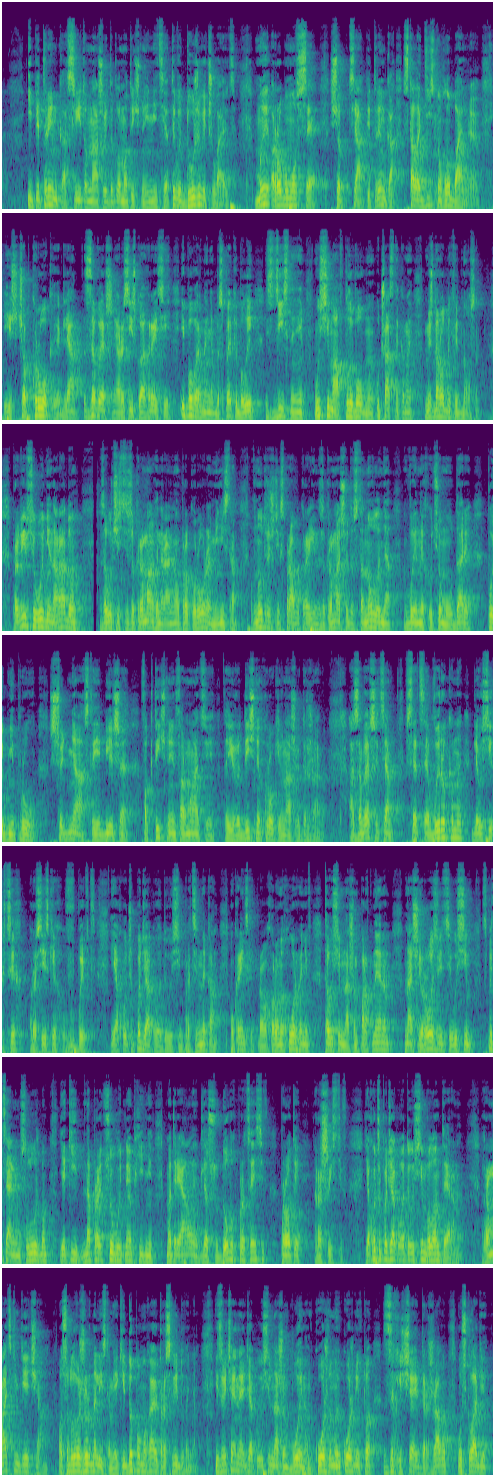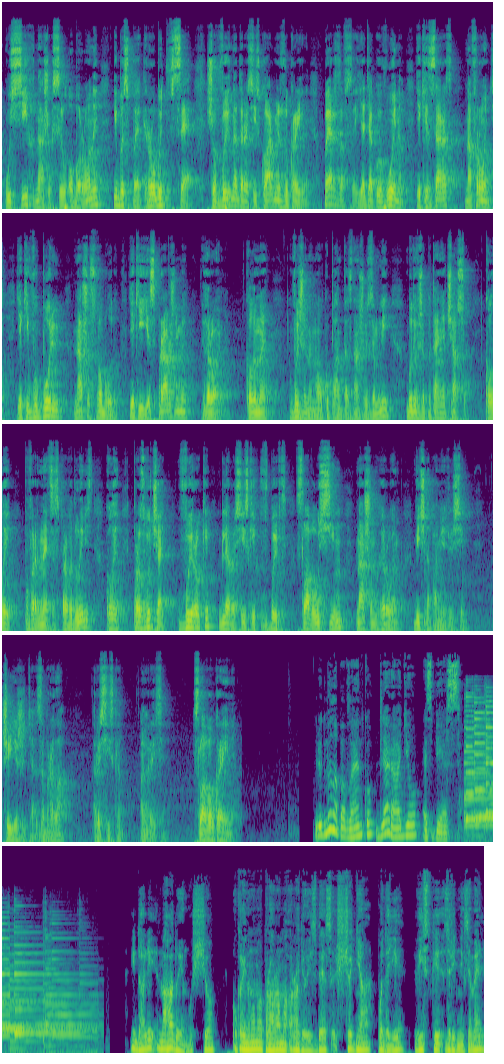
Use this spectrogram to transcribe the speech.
І підтримка світом нашої дипломатичної ініціативи дуже відчувається. Ми робимо все, щоб ця підтримка стала дійсно глобальною, і щоб кроки для завершення російської агресії і повернення безпеки були здійснені усіма впливовими учасниками міжнародних відносин. Провів сьогодні нараду за участі, зокрема, генерального прокурора, міністра внутрішніх справ України, зокрема щодо встановлення винних у цьому ударі по Дніпру. Щодня стає більше фактичної інформації та юридичних кроків нашої держави. А завершиться все це вироками для усіх цих російських вбивць. Я хочу подякувати усім працівникам українських правоохоронних органів та усім нашим партнерам, нашій розвідці, усім спеціальним службам, які напрацьовують необхідні матеріали для судових процесів проти расистів. Я хочу подякувати усім волонтерам, громадським діячам, особливо журналістам, які допомагають розслідуванням. І, звичайно, я дякую усім нашим воїнам, кожному і кожній, хто захищає державу у складі усіх наших сил оборони і безпеки, робить все, щоб вигнати російську армію з України. Перш за все, я дякую воїнам, які зараз на фронті, які виборюють нашу свободу, які є справжніми героями. Коли ми виженемо окупанта з нашої землі, буде вже питання часу, коли повернеться справедливість, коли прозвучать вироки для російських вбивць. Слава усім нашим героям! Вічна пам'ять усім, чиє життя забрала російська агресія. Слава Україні! Людмила Павленко для Радіо СБС. І далі нагадуємо, що україномовна програма Радіо СБС щодня подає вістки з рідних земель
